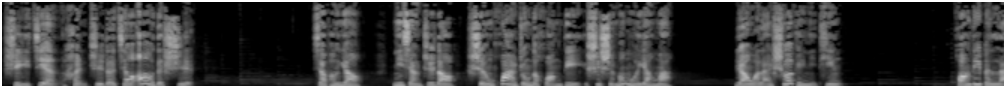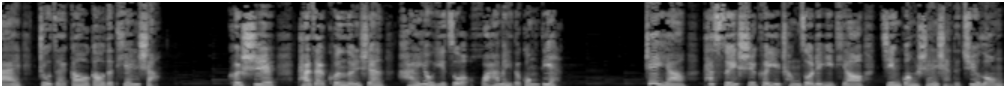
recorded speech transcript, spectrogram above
是一件很值得骄傲的事。小朋友，你想知道神话中的皇帝是什么模样吗？让我来说给你听。皇帝本来住在高高的天上，可是他在昆仑山还有一座华美的宫殿。这样，他随时可以乘坐着一条金光闪闪的巨龙，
